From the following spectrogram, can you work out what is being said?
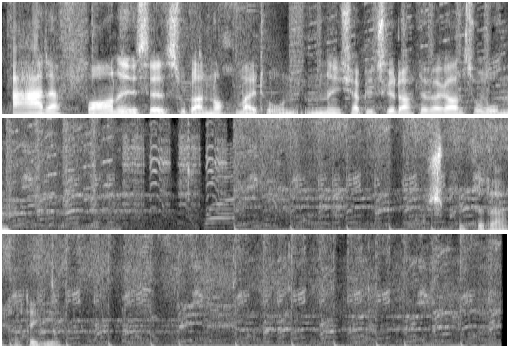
Ah, da vorne ist er sogar noch weiter unten. Ich habe jetzt gedacht, er wäre ganz oben. Einfach dagegen.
